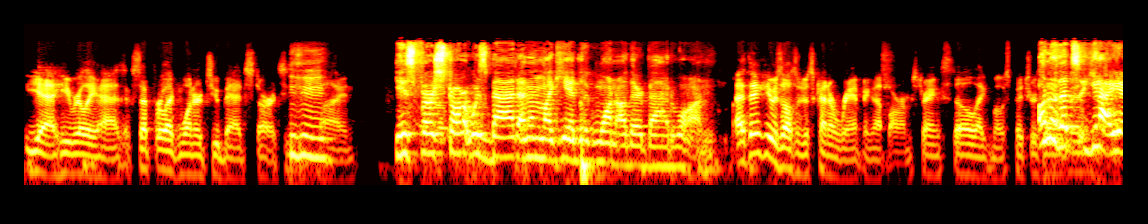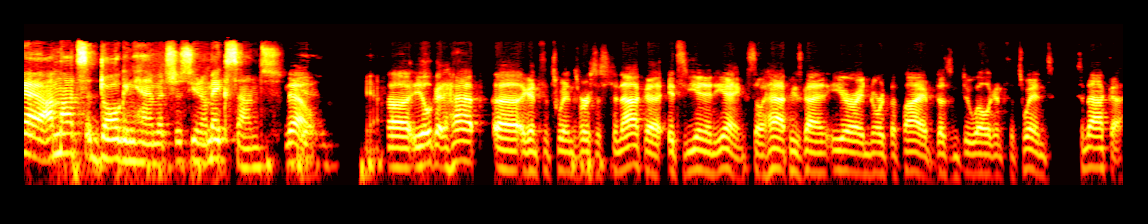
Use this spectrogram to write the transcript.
Yeah, he really has. Except for like one or two bad starts, he's been Mhm. fine. His first start was bad, and then like he had like one other bad one. I think he was also just kind of ramping up arm strength still, like most pitchers. Oh no, that's been. yeah, yeah. I'm not dogging him. It's just you know makes sense. Now, Yeah. Uh, you look at Happ uh, against the Twins versus Tanaka. It's yin and yang. So Happ, he's got an ERA north of five, doesn't do well against the Twins. Tanaka,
